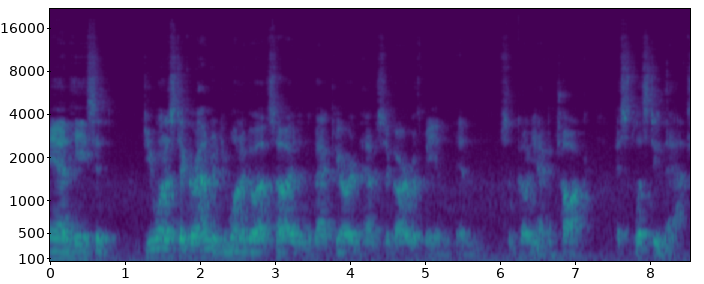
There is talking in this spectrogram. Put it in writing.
And he said, "Do you want to stick around, or do you want to go outside in the backyard and have a cigar with me and, and some cognac and talk?" I said, "Let's do that."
